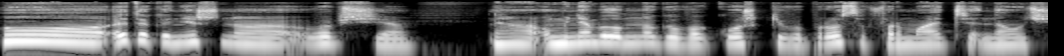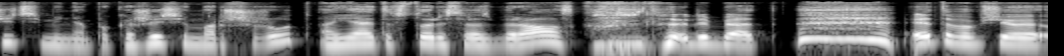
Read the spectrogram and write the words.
о, это, конечно, вообще у меня было много в окошке вопросов в формате «научите меня, покажите маршрут». А я это в сторис разбирала, сказала, что, ребят, это вообще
